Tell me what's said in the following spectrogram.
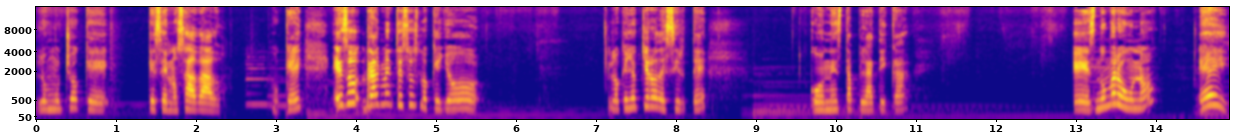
lo mucho que, que se nos ha dado, ¿ok? Eso, realmente eso es lo que yo, lo que yo quiero decirte con esta plática. Es, número uno, hey,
